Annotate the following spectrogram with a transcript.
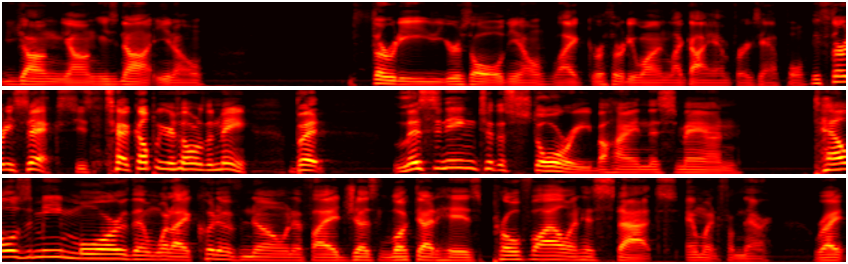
young, young. He's not, you know, 30 years old, you know, like, or 31, like I am, for example. He's 36. He's a couple years older than me. But listening to the story behind this man tells me more than what I could have known if I had just looked at his profile and his stats and went from there right?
